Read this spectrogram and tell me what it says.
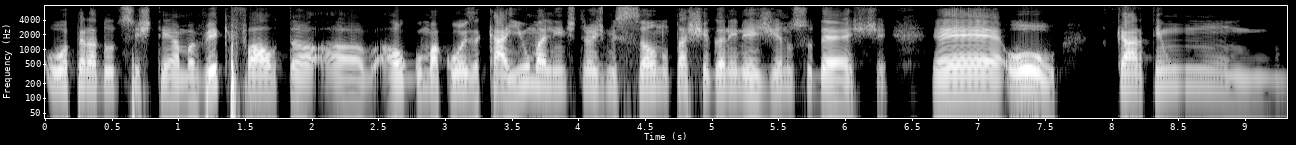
o, operador do sistema vê que falta uh, alguma coisa, caiu uma linha de transmissão, não está chegando energia no Sudeste, é, ou, cara, tem um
